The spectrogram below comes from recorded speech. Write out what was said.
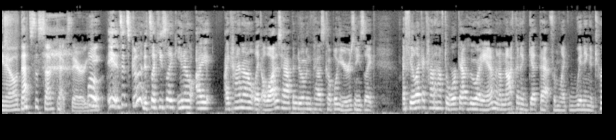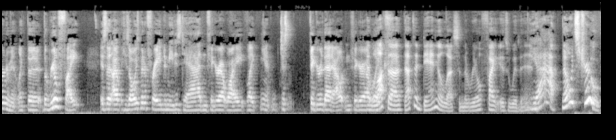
You know, that's the subtext there. He- Well, it's it's good. It's like he's like, you know, I I kind of like a lot has happened to him in the past couple years, and he's like, I feel like I kind of have to work out who I am, and I'm not going to get that from like winning a tournament. Like the the real fight is that I, he's always been afraid to meet his dad and figure out why, like you know, just figure that out and figure out and like. That's a Daniel lesson. The real fight is within. Yeah, no, it's true.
